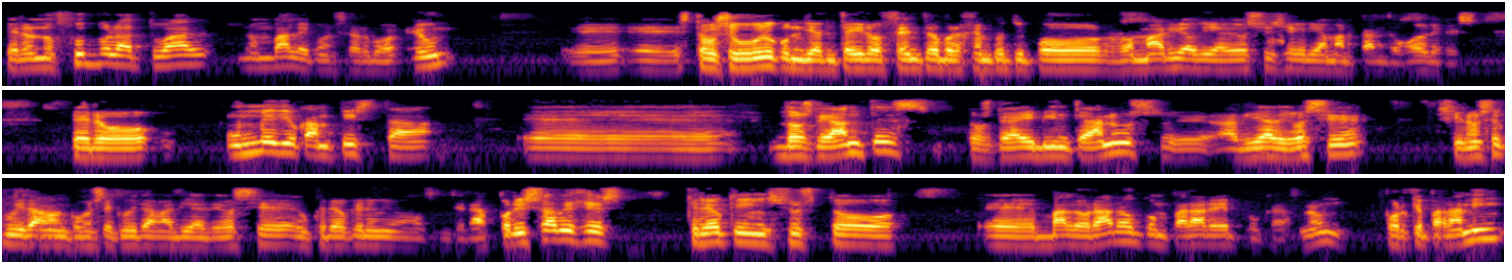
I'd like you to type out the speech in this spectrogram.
pero no fútbol actual non vale con ser vos. Eu Eh, eh estou seguro que un dianteiro centro, por exemplo, tipo Romario, a día de hoxe seguiría marcando goles. Pero un mediocampista eh, dos de antes, dos de hai 20 anos, eh, a día de hoxe, se non se cuidaban como se cuidan a día de hoxe, eu creo que non iban a funcionar. Por iso, a veces, creo que é injusto eh, valorar ou comparar épocas, non? Porque para min,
